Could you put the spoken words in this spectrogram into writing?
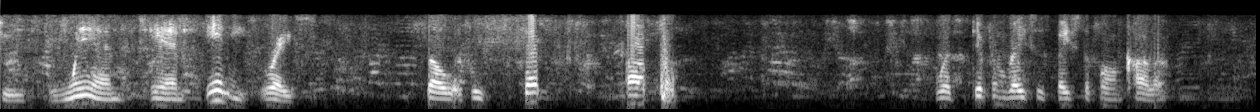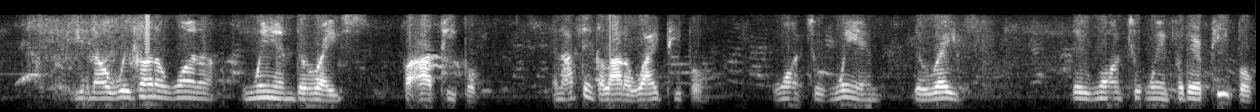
to win in any race. So if we set up with different races based upon color, you know, we're gonna want to win the race for our people, and I think a lot of white people want to win the race. They want to win for their people.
